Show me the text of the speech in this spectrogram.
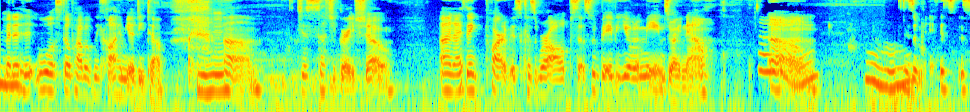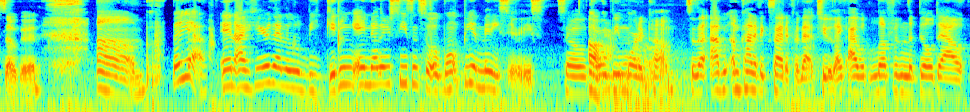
mm-hmm. but it, we'll still probably call him Yodito. Mm-hmm. Um, just such a great show, and I think part of it's because we're all obsessed with Baby Yoda memes right now. Um, it's, it's, it's so good. Um, but yeah, and I hear that it'll be getting another season, so it won't be a mini series. So there will be more to come. So that I'm, I'm kind of excited for that too. Like I would love for them to build out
